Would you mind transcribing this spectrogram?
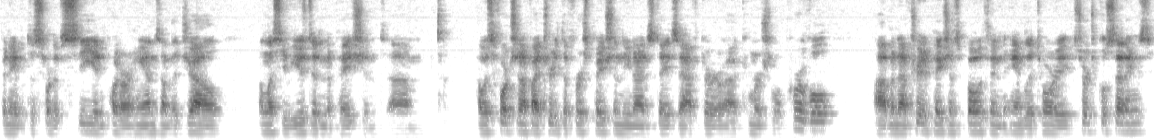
been able to sort of see and put our hands on the gel unless you've used it in a patient. Um, I was fortunate enough, I treated the first patient in the United States after uh, commercial approval. Um, and I've treated patients both in ambulatory surgical settings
